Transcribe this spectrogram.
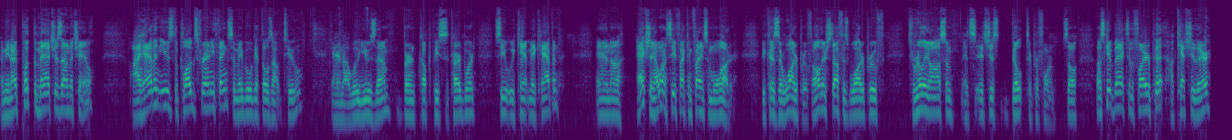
I mean, I put the matches on the channel. I haven't used the plugs for anything, so maybe we'll get those out too. And uh, we'll use them, burn a couple pieces of cardboard, see what we can't make happen. And uh, actually, I want to see if I can find some water because they're waterproof. All their stuff is waterproof. It's really awesome. It's it's just built to perform. So let's get back to the fire pit. I'll catch you there.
